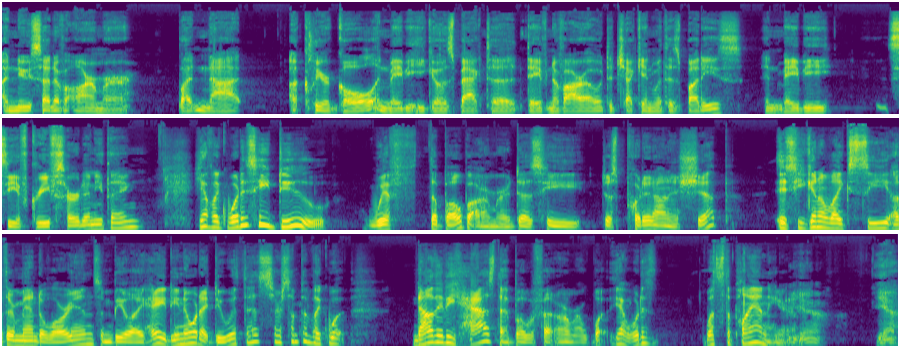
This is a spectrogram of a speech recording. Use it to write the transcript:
a new set of armor, but not a clear goal, and maybe he goes back to Dave Navarro to check in with his buddies and maybe see if Greef's heard anything. Yeah, like what does he do with the Boba armor? Does he just put it on his ship? Is he gonna like see other Mandalorians and be like, "Hey, do you know what I do with this?" or something like what? Now that he has that Boba Fett armor, what? Yeah, what is? What's the plan here? Yeah, yeah.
